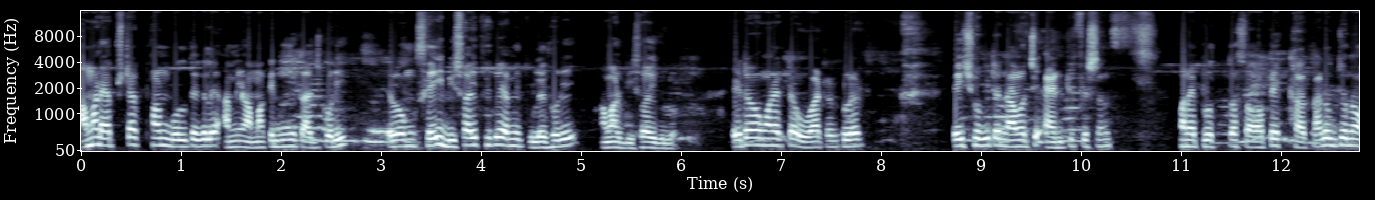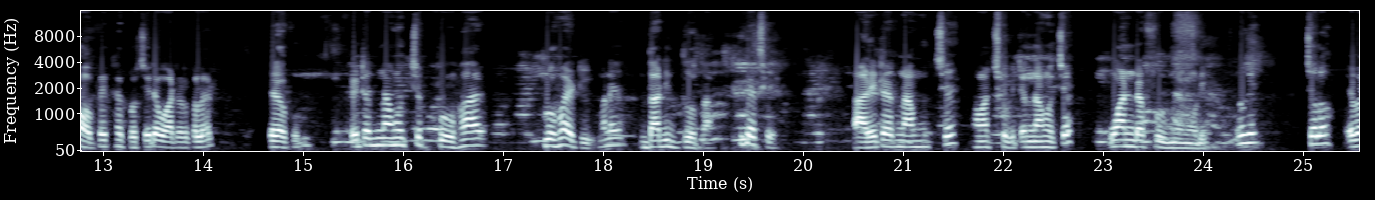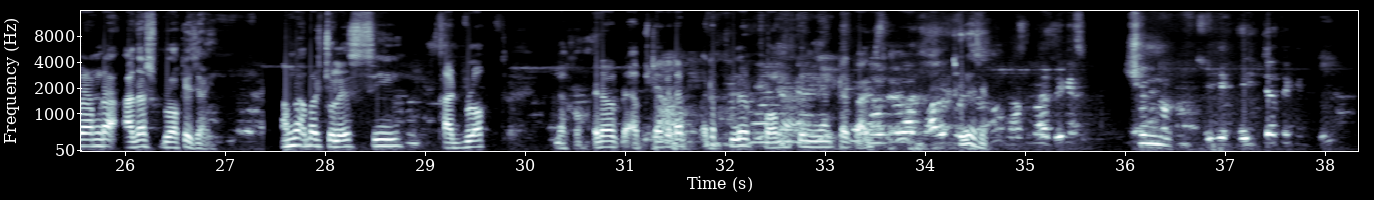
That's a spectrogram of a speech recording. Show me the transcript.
আমার অ্যাবস্ট্রাক্ট ফর্ম বলতে গেলে আমি আমাকে নিয়ে কাজ করি এবং সেই বিষয় থেকে আমি তুলে ধরি আমার বিষয়গুলো। এটাও আমার একটা ওয়াটার কালার এই ছবিটার নাম হচ্ছে অ্যান্টিফেশনস মানে প্রত্যাশা, অপেক্ষা। কারোর জন্য অপেক্ষা করছে, এটা ওয়াটার কালার এরকম। এটার নাম হচ্ছে প্রভার, প্রভার্টি মানে দারিদ্রতা। ঠিক আছে? আর এটার নাম হচ্ছে, আমার ছবিটার নাম হচ্ছে ওয়ান্ডারফুল মেমোরি ওকে চলো, এবার আমরা আদার্স ব্লকে যাই। আমরা আবার চলে এসেছি থার্ড ব্লক দেখো এটা একটা অ্যাবস্ট্রাক্ট এটা একটা ফুলের ফর্মকে নিয়ে একটা কাজ। ঠিক আছে? এইটাতে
